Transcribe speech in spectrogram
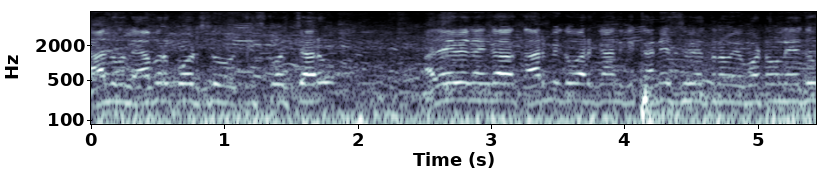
నాలుగు లేబర్ కోడ్స్ తీసుకొచ్చారు. అదేవిధంగా కార్మిక వర్గానికి కనీస వేతనం ఇవ్వటం లేదు.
